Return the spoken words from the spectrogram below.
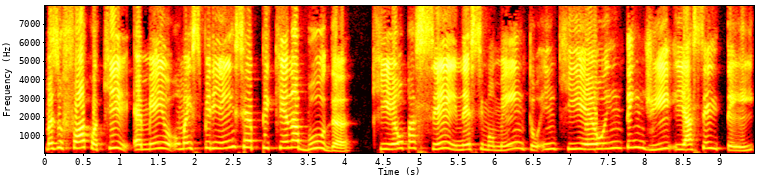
Mas o foco aqui é meio uma experiência pequena Buda que eu passei nesse momento em que eu entendi e aceitei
